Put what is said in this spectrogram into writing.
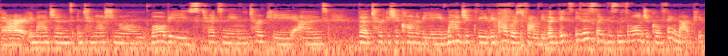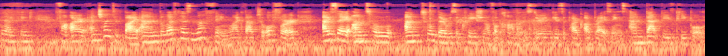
there are imagined international lobbies threatening Turkey and the Turkish economy magically recovers from the like it's, it is like this mythological thing that people I think are enchanted by and the left has nothing like that to offer I say until until there was a creation of a commons during Gezi Park uprisings and that gave people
